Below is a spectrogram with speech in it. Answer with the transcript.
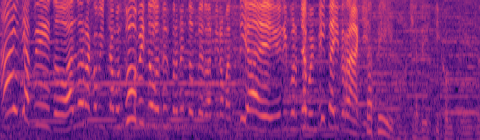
Hai capito? Allora cominciamo subito l'addestramento per la piromanzia e riportiamo in vita i draghi! Sapevo che avresti compreso.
